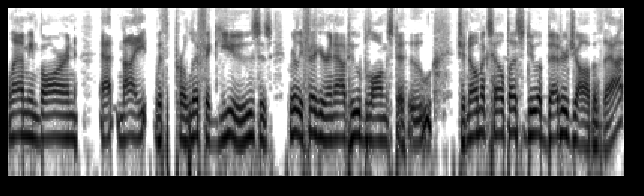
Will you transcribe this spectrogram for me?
lambing barn at night with prolific ewes is really figuring out who belongs to who. Genomics help us do a better job of that.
